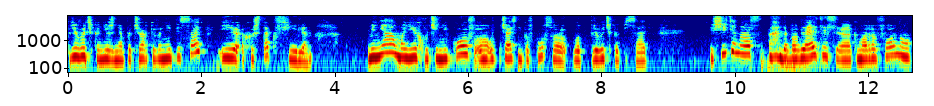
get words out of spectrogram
«Привычка нижнее подчеркивание писать» и хэштег «Филин». Меня, моих учеников, э, участников курса вот «Привычка писать». ищите нас, добавляйтесь э, к марафону,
